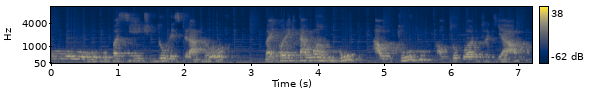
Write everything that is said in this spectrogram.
o, o paciente do respirador, vai conectar o ambu ao tubo, ao tubo orotraqueal,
